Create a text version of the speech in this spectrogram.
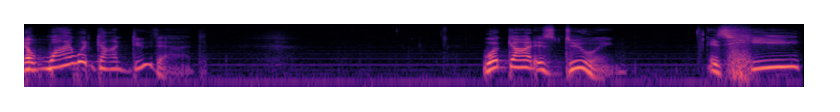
Now, why would God do that? What God is doing is He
